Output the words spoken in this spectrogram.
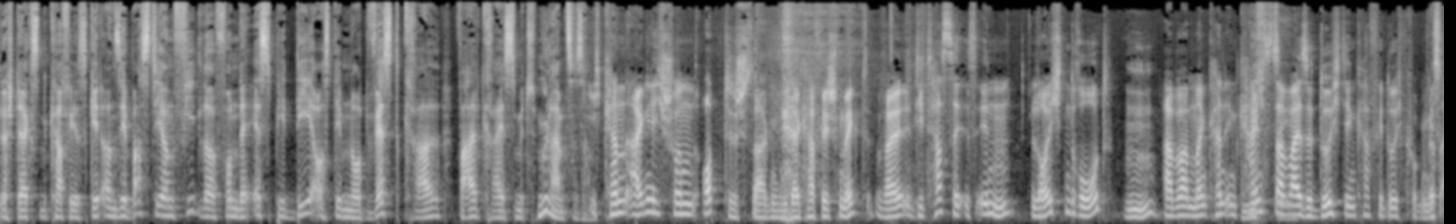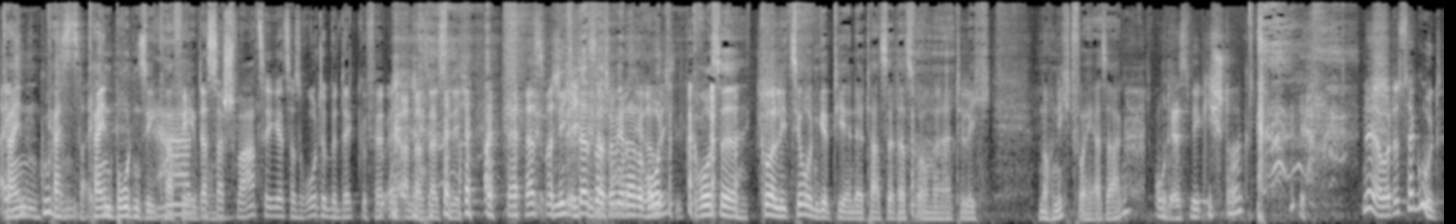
der stärksten Kaffees. Geht an Sebastian Fiedler von der SPD aus dem Nordwestwahlkreis mit Mülheim zusammen. Ich kann eigentlich schon optisch sagen, wie der Kaffee schmeckt, weil die Tasse ist innen leuchtend rot, aber man kann in keinster. Weise durch den Kaffee durchgucken. Das ist, eigentlich Kein, ein gutes kein, Zeichen. kein Bodensee-Kaffee. Ja, dass das Schwarze jetzt das Rote bedeckt, gefällt mir andererseits nicht. das Nicht, ich dass es schon wieder eine rot, große Koalition gibt hier in der Tasse. Das wollen wir natürlich noch nicht vorhersagen. Oh, der ist wirklich stark. ja. Nee, aber das ist ja gut.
